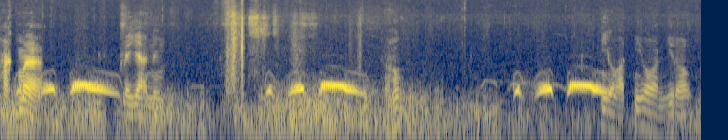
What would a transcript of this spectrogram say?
พักมาระยะหนึ่งเอานี่ออดนี่อ่อนนี่ดอก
